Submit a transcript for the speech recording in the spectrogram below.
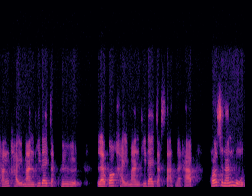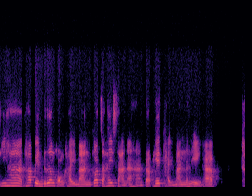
ทั้งไขมันที่ได้จากพืช แล้วก็ไขมันที่ได้จากสัตว์นะครับ เพราะฉะนั้นหมู่ที่ห้าถ้าเป็นเรื่องของไขมันก็จะให้สารอาหารประเภทไขมันนั่นเองครับ ไข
